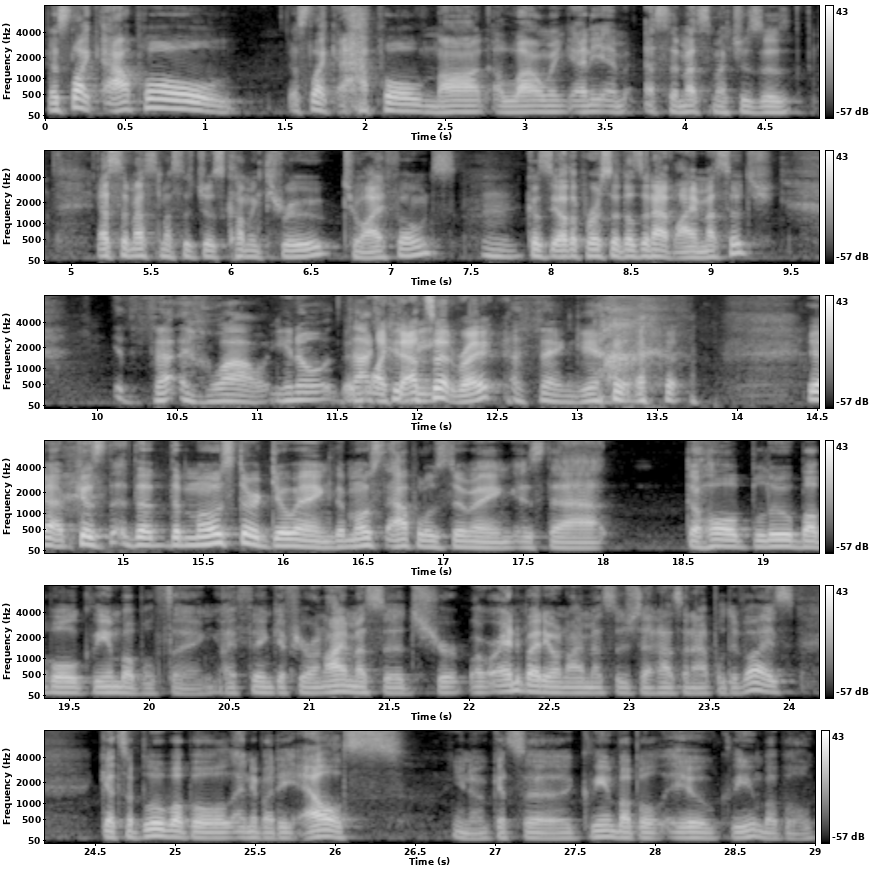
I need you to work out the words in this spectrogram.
it's like Apple. It's like Apple not allowing any SMS messages, SMS messages coming through to iPhones hmm. because the other person doesn't have iMessage. That, wow, you know that like could that's be it, right? A thing, yeah. Yeah, because the, the the most they're doing, the most Apple is doing, is that the whole blue bubble, green bubble thing. I think if you're on iMessage, you're, or anybody on iMessage that has an Apple device gets a blue bubble. Anybody else, you know, gets a green bubble. Ew, green bubble.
